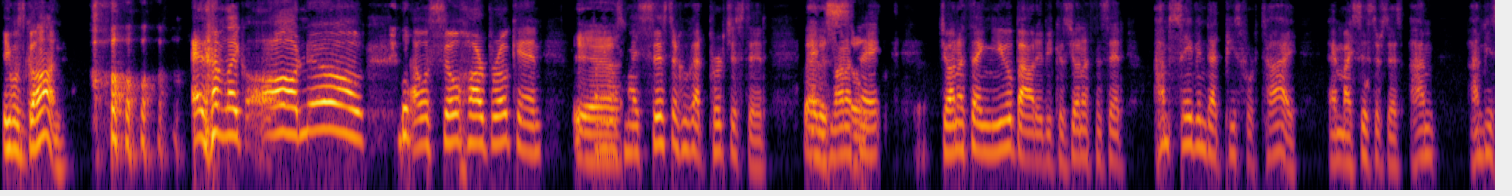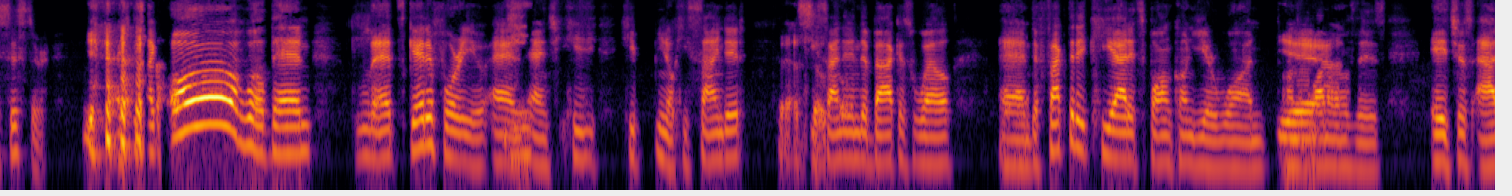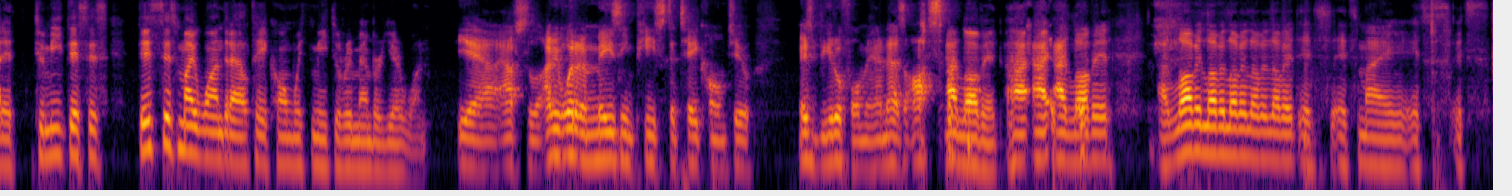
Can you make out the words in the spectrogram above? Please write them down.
it was gone. and I'm like, oh no, I was so heartbroken. Yeah, it was my sister who had purchased it, that and Jonathan, so... Jonathan knew about it because Jonathan said, "I'm saving that piece for Ty," and my sister says, "I'm I'm his sister." Yeah, and he's like, "Oh, well then, let's get it for you." And and he he you know he signed it. That's he so signed cool. it in the back as well. And the fact that it, he added SpawnCon year one yeah. on the bottom of this, it just added to me. This is this is my one that I'll take home with me to remember year one. Yeah, absolutely. I mean, what an amazing piece to take home too. It's beautiful, man. That's awesome. I love it. I, I, I love it. I love it. Love it. Love it. Love it. Love it. It's it's my it's it's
